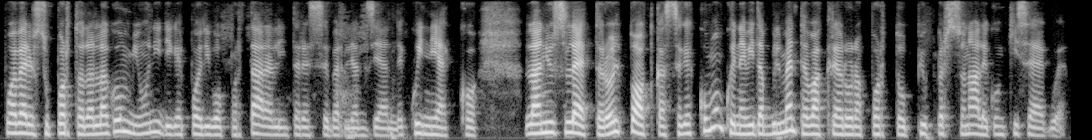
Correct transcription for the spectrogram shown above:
puoi avere il supporto dalla community che poi ti può portare all'interesse per le aziende. Quindi ecco, la newsletter o il podcast che comunque inevitabilmente va a creare un rapporto più personale con chi segue.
